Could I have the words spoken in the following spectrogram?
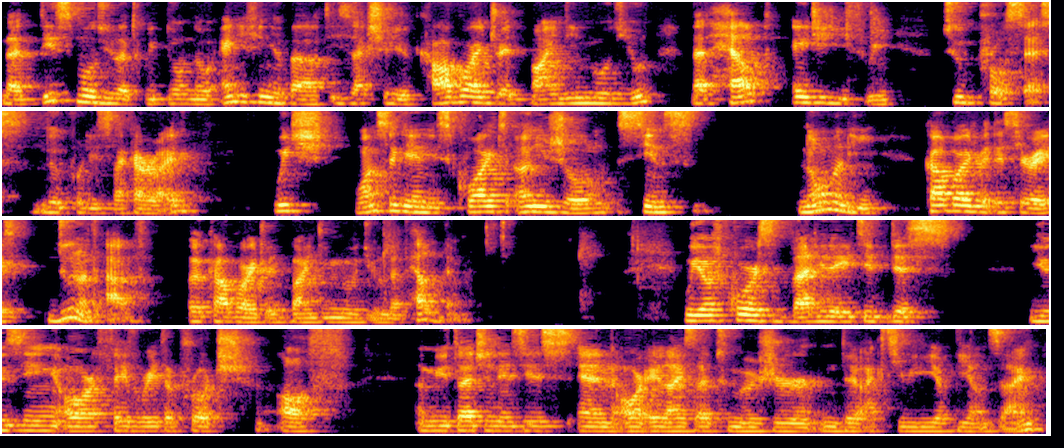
that this module that we don't know anything about is actually a carbohydrate binding module that helped IgG3 to process the polysaccharide, which once again is quite unusual since normally carbohydrate esterase do not have a carbohydrate binding module that help them. We of course validated this using our favorite approach of mutagenesis and our ELISA to measure the activity of the enzyme.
